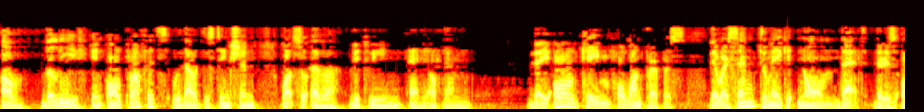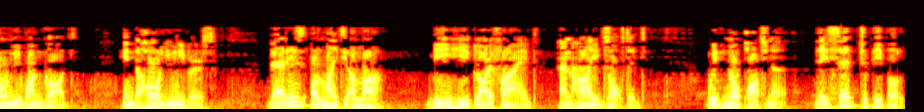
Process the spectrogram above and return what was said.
of belief in all prophets without distinction whatsoever between any of them. They all came for one purpose. They were sent to make it known that there is only one God in the whole universe. That is Almighty Allah, be he glorified and high exalted, with no partner. They said to people,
